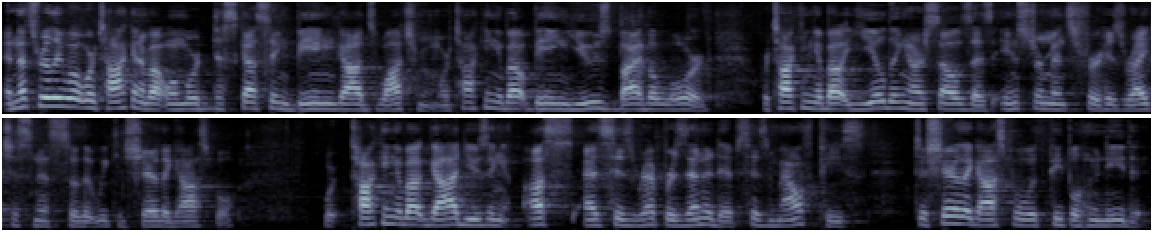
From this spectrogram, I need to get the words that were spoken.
And that's really what we're talking about when we're discussing being God's watchman. We're talking about being used by the Lord. We're talking about yielding ourselves as instruments for his righteousness so that we can share the gospel. We're talking about God using us as his representatives, his mouthpiece, to share the gospel with people who need it.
